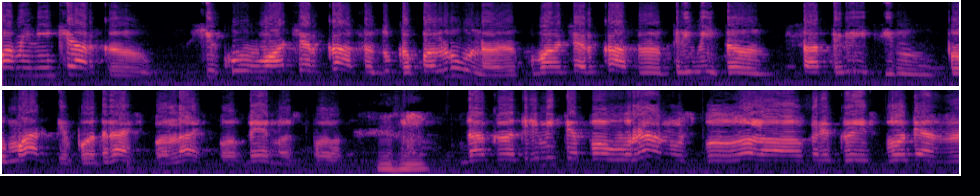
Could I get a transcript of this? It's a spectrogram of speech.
oamenii încearcă. Și cum a încercat să ducă pe lună, cum a încercat să trimită sateliți în, pe Marte, pe Dragi, pe Lași, pe Venus, pe... Mhm. Dacă trimite pe Uranus, pe ăla, cred că explodează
